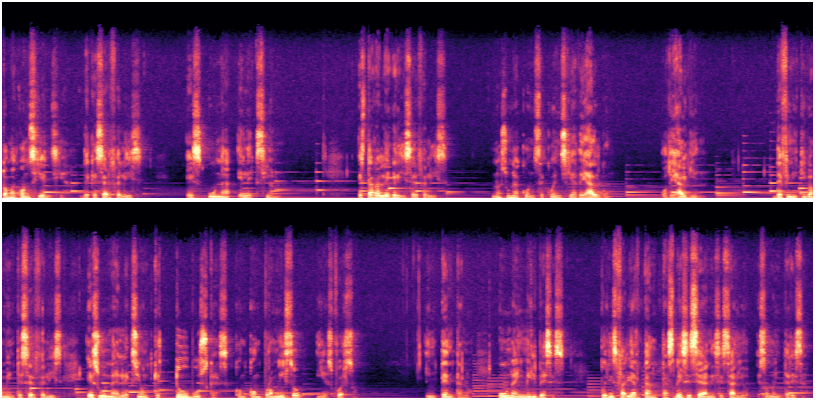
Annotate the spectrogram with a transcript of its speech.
Toma conciencia de que ser feliz es una elección. Estar alegre y ser feliz no es una consecuencia de algo o de alguien. Definitivamente ser feliz es una elección que tú buscas con compromiso y esfuerzo. Inténtalo una y mil veces. Puedes fallar tantas veces sea necesario, eso no interesa.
